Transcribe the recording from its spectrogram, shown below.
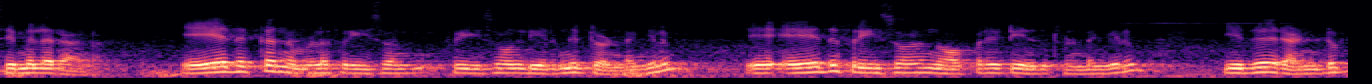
സിമിലർ ആണ്. ഏതൊക്കെ നമ്മൾ ഫ്രീ സോൺ ഫ്രീ സോണിൽ ഇരുന്നിട്ടുണ്ടെങ്കിലും ഏത് ഫ്രീ സോണിൽ നിന്ന് ഓപ്പറേറ്റ് ചെയ്തിട്ടുണ്ടെങ്കിലും ഇത് രണ്ടും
